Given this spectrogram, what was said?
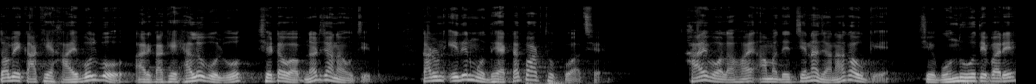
তবে কাকে হাই বলব আর কাকে হ্যালো বলব সেটাও আপনার জানা উচিত। কারণ এদের মধ্যে একটা পার্থক্য আছে। হাই বলা হয় আমাদের চেনা জানা কাউকে। সে বন্ধু হতে পারে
